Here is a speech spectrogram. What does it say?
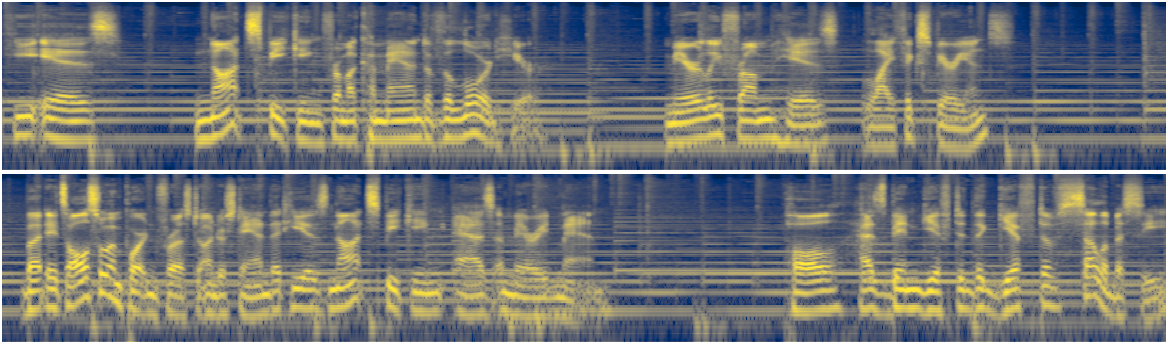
he is not speaking from a command of the Lord here, merely from his life experience. But it's also important for us to understand that he is not speaking as a married man. Paul has been gifted the gift of celibacy,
